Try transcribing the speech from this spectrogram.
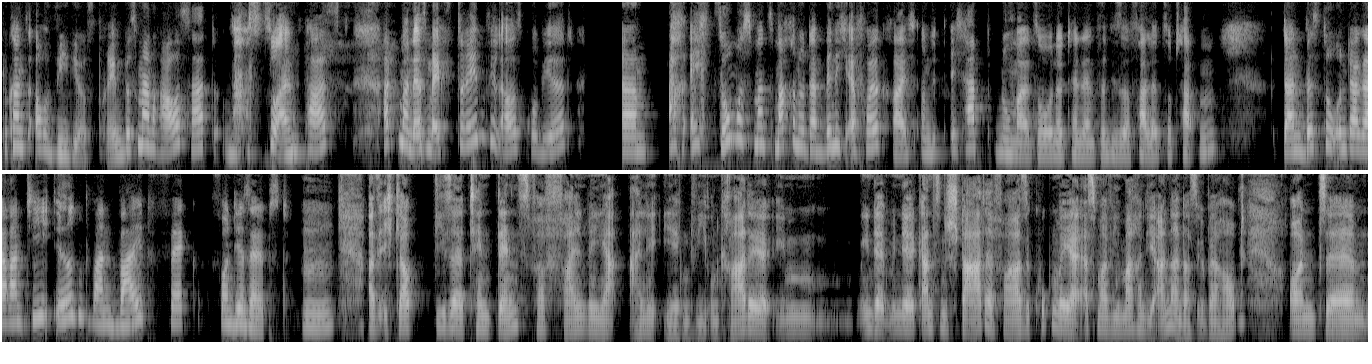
Du kannst auch Videos drehen. Bis man raus hat, was zu einem passt, hat man erstmal extrem viel ausprobiert. Ähm, ach echt, so muss man es machen und dann bin ich erfolgreich. Und ich habe nun mal so eine Tendenz, in diese Falle zu tappen. Dann bist du unter Garantie irgendwann weit weg von dir selbst. Mhm. Also ich glaube, dieser Tendenz verfallen wir ja alle irgendwie. Und gerade im, in, der, in der ganzen Starterphase gucken wir ja erstmal, wie machen die anderen das überhaupt. Und ähm,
